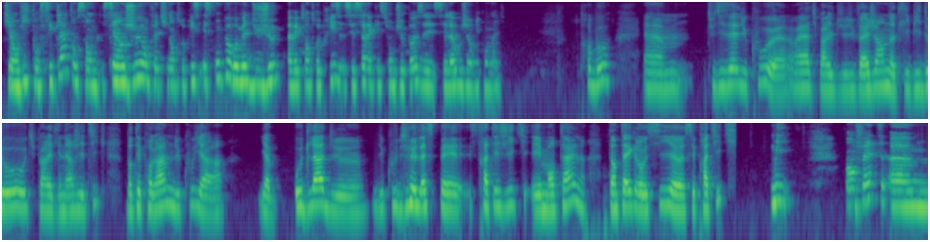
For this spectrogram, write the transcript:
qui a envie qu'on s'éclate ensemble. C'est un jeu en fait, une entreprise. Est-ce qu'on peut remettre du jeu avec l'entreprise? C'est ça la question que je pose et c'est là où j'ai envie qu'on aille. Trop beau tu disais du coup, euh, voilà, tu parlais du, vagin, de notre libido, tu parlais de l'énergétique. Dans tes programmes, du coup, il y a, y a au-delà de, du coup de l'aspect stratégique et mental, t'intègres aussi euh, ces pratiques? Oui, en fait, euh,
